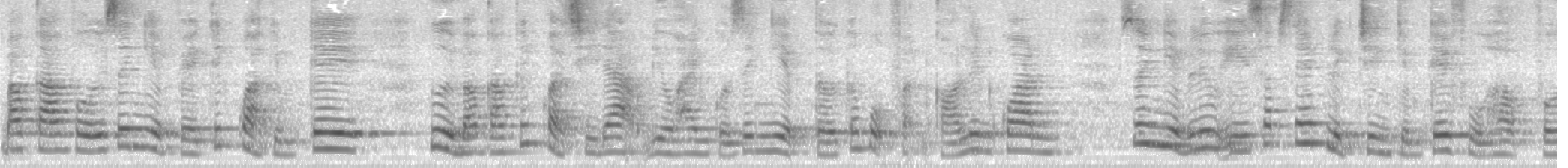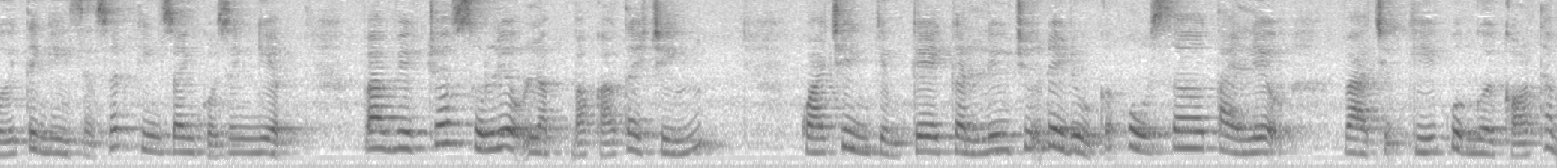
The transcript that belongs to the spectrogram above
Báo cáo với doanh nghiệp về kết quả kiểm kê, gửi báo cáo kết quả chỉ đạo điều hành của doanh nghiệp tới các bộ phận có liên quan. Doanh nghiệp lưu ý sắp xếp lịch trình kiểm kê phù hợp với tình hình sản xuất kinh doanh của doanh nghiệp và việc chốt số liệu lập báo cáo tài chính. Quá trình kiểm kê cần lưu trữ đầy đủ các hồ sơ, tài liệu và chữ ký của người có thẩm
